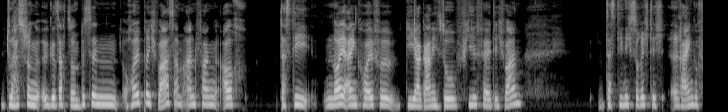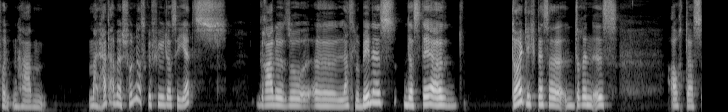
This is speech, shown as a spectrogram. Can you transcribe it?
du hast schon gesagt, so ein bisschen holprig war es am Anfang auch, dass die Neueinkäufe, die ja gar nicht so vielfältig waren, dass die nicht so richtig reingefunden haben. Man hat aber schon das Gefühl, dass sie jetzt gerade so äh, Laszlo Benes, dass der deutlich besser drin ist. Auch das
